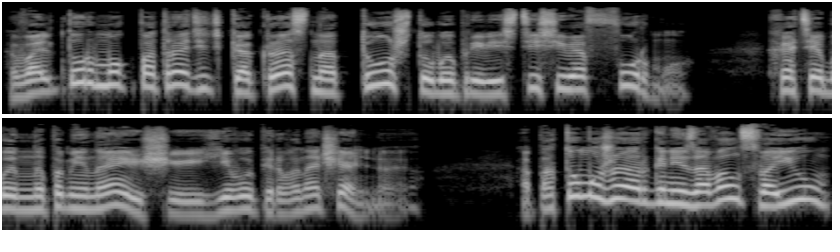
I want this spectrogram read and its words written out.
Вальтур мог потратить как раз на то, чтобы привести себя в форму, хотя бы напоминающую его первоначальную. А потом уже организовал свою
